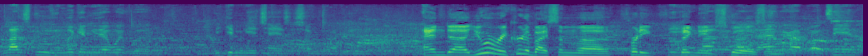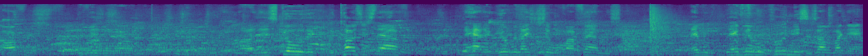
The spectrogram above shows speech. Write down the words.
A lot of schools didn't look at me that way, but he gave me a chance to show what I could do. And uh, you were recruited by some uh, pretty Yeah, big name schools. I got about ten offers, Division One. Uh, this school, the, the coaching staff, they had a good relationship with my family, so they were, they've been recruiting me since I was like in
